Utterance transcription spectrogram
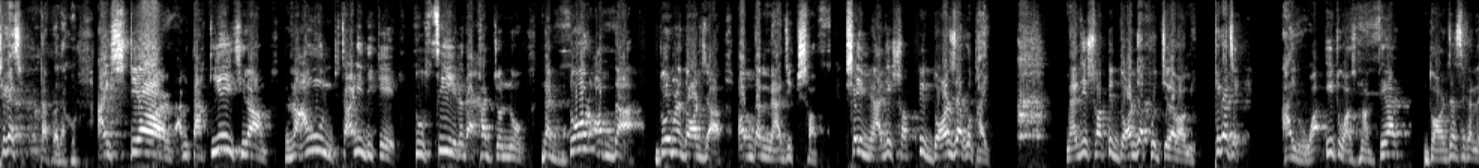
ঠিক আছে? তারপর দেখো। আই স্টেয়ার আমি তাকিয়েই ছিলাম রাউন্ড চারিদিকে টু সি এটা দেখার জন্য। The door of the door মানে দরজা অফ দ্য ম্যাজিক শপ সেই ম্যাজিক শপটির দরজা কোথায়? ম্যাজিক শপটির দরজা খুঁজছিলাম আমি, ঠিক আছে? আই ওয়া ইট ওয়াজ নট দেয়ার দরজা সেখানে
